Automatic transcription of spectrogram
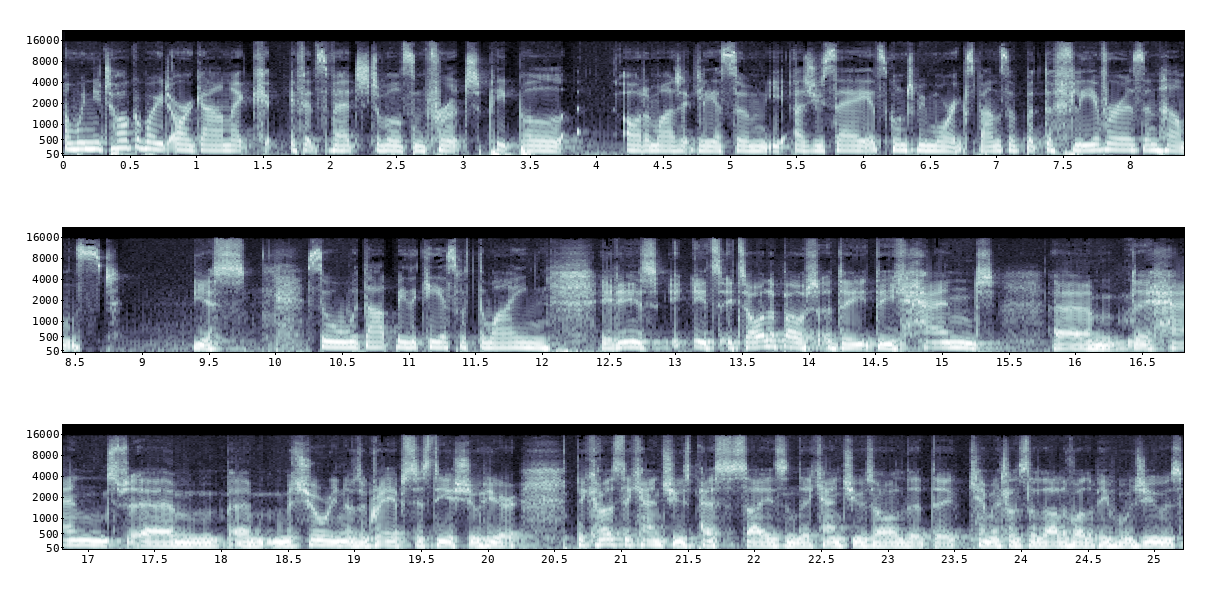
And when you talk about organic, if it's vegetables and fruit, people automatically assume, as you say, it's going to be more expensive, but the flavour is enhanced. Yes. So would that be the case with the wine? It is. It's it's all about the the hand um, the hand um, um, maturing of the grapes is the issue here, because they can't use pesticides and they can't use all the, the chemicals a lot of other people would use.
